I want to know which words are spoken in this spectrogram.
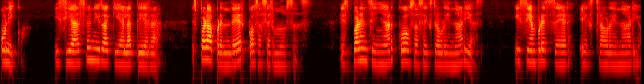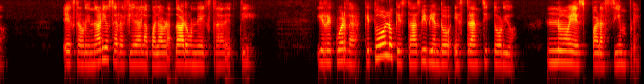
único. Y si has venido aquí a la tierra, es para aprender cosas hermosas. Es para enseñar cosas extraordinarias. Y siempre ser extraordinario. Extraordinario se refiere a la palabra dar un extra de ti. Y recuerda que todo lo que estás viviendo es transitorio, no es para siempre.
